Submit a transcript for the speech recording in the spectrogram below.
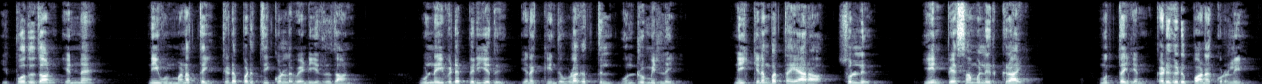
இப்போதுதான் என்ன? நீ உன் மனத்தை திடப்படுத்திக் கொள்ள வேண்டியதுதான். உன்னை விட பெரியது எனக்கு இந்த உலகத்தில் ஒன்றுமில்லை. நீ கிளம்பத் தயாரா? சொல்லு. ஏன் பேசாமல் இருக்கிறாய்? முத்தையன் கடுகடுப்பான குரலில்.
